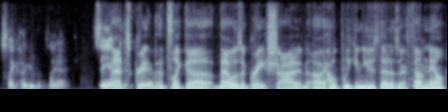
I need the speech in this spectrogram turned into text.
just like hugging the plant. See, That's great. That's like a that was a great shot, and I hope we can use that as our thumbnail.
